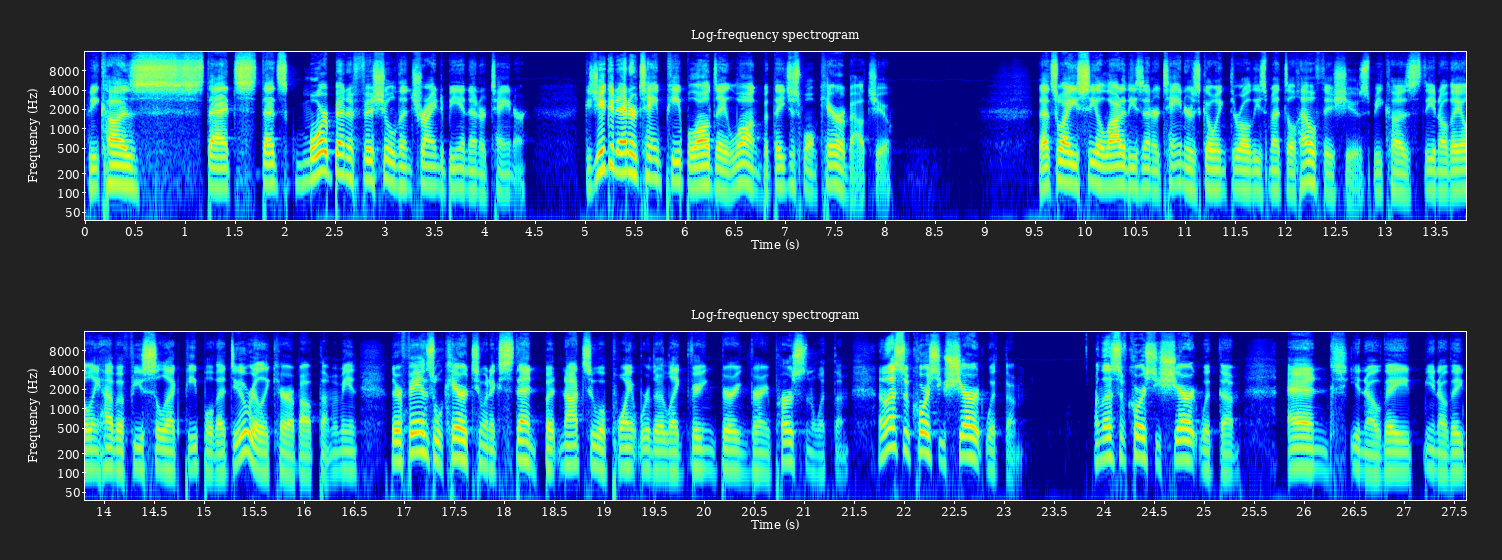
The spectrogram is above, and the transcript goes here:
Because that's that's more beneficial than trying to be an entertainer. Because you can entertain people all day long, but they just won't care about you. That's why you see a lot of these entertainers going through all these mental health issues because you know they only have a few select people that do really care about them. I mean, their fans will care to an extent, but not to a point where they're like very, very, very personal with them. Unless, of course, you share it with them. Unless, of course, you share it with them, and you know they, you know they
